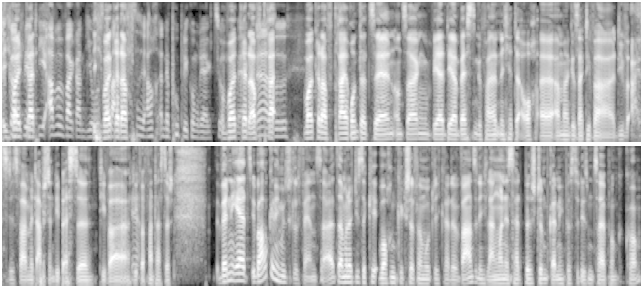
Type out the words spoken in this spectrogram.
ich Gott, grad, die Amme war grandios. Ich wollte gerade auf ja auch an der Publikumreaktion. Wollte gerade auf, ne? drei, also, wollt auf drei runterzählen und sagen, wer dir am besten gefallen hat. Und ich hätte auch äh, einmal gesagt, die war, die also das war mit Abstand die beste. Die war, ja. die war fantastisch. Wenn ihr jetzt überhaupt keine Musical-Fans seid, dann wird euch diese Wochen Kickstart vermutlich gerade wahnsinnig langweilig. Ihr seid bestimmt gar nicht bis zu diesem Zeitpunkt gekommen.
